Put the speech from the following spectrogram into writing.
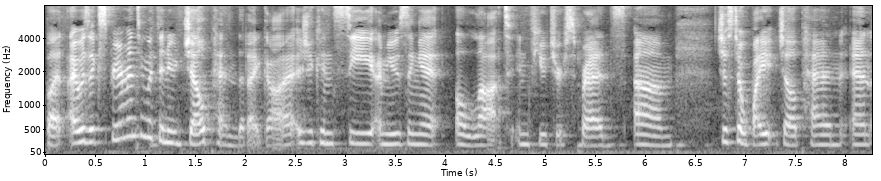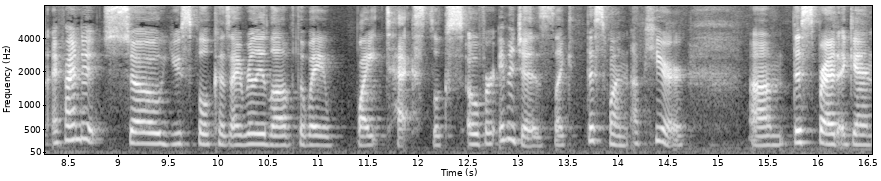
But I was experimenting with a new gel pen that I got. As you can see, I'm using it a lot in future spreads. Um, just a white gel pen, and I find it so useful because I really love the way white text looks over images like this one up here. Um, this spread, again,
